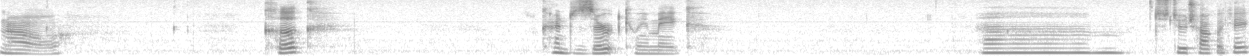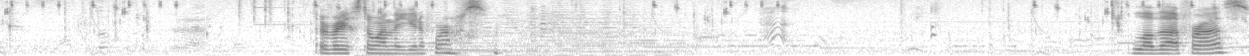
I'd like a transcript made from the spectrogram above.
know. Cook? What kind of dessert can we make? Um, just do a chocolate cake. Everybody still wearing their uniforms. Love that for us.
